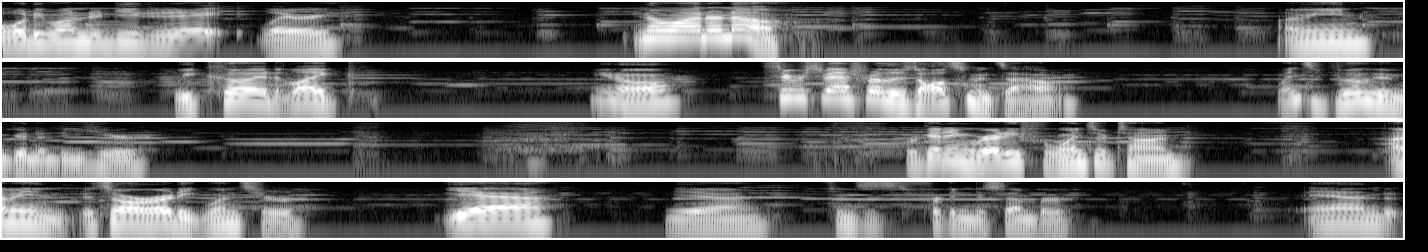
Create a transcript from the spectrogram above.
what do you want to do today, Larry? You know, I don't know. I mean, we could, like, you know, Super Smash Bros. Ultimate's out. When's Boom Boom gonna be here? We're getting ready for winter time. I mean, it's already winter. Yeah, yeah, since it's freaking December. And,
